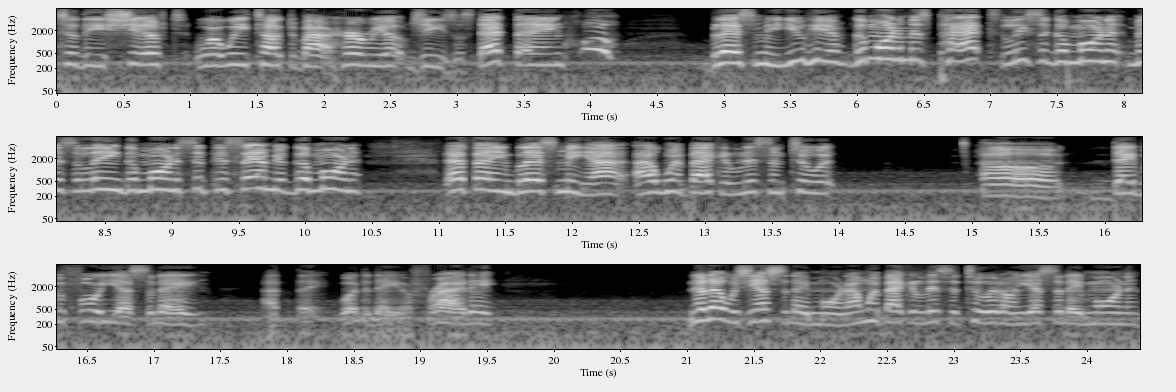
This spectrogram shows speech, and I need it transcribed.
to the shift where we talked about hurry up Jesus. That thing, whew, bless me. You here? Good morning, Miss Pat. Lisa, good morning. Miss Aline, good morning. Cynthia Samuel, good morning. That thing bless me. I, I went back and listened to it uh day before yesterday. I think what the day or Friday. No, that was yesterday morning. I went back and listened to it on yesterday morning.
